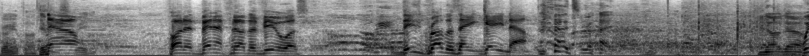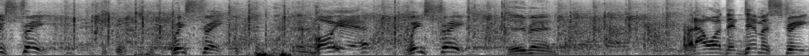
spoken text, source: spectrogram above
Go ahead, Pops. Now, for the benefit of the viewers, these brothers ain't gay now. That's right. No, no. We straight. We straight. Oh yeah, we straight. Amen. But I want to demonstrate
